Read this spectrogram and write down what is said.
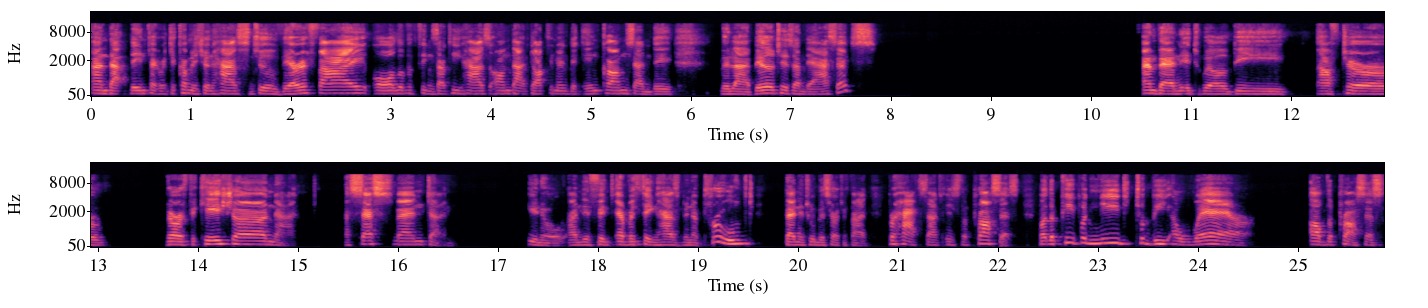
and that the Integrity Commission has to verify all of the things that he has on that document, the incomes and the, the liabilities and the assets. And then it will be after verification and assessment and you know, and if it everything has been approved, then it will be certified. Perhaps that is the process. But the people need to be aware of the process.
